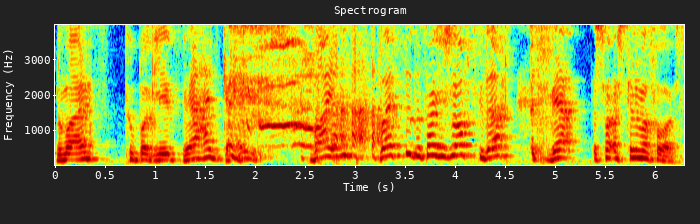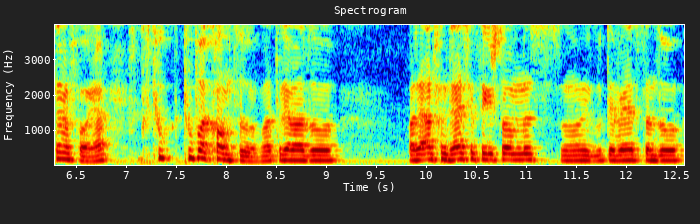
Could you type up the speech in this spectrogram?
Nummer eins, Tupac lebt. Wäre halt geil. Weil, weißt du, das habe ich mir schon oft gedacht. Wer, stell dir mal vor, stell dir mal vor, ja. Tu- Tupac kommt so. Warte, der war so, war der Anfang 30, als er gestorben ist. So, gut, der wäre jetzt dann so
